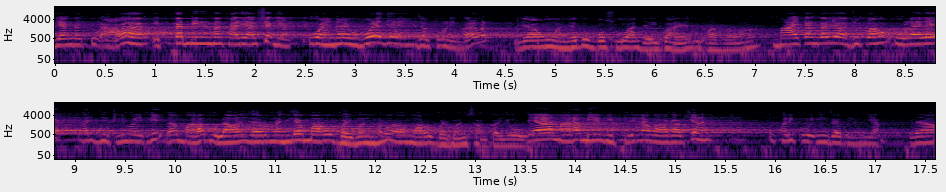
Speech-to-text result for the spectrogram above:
ગેંગ તું આવે એક જ મિનિટમાં ખાલી આવશે ગયા તું એને ઊભો રહેજે અહીં જતું નહીં બરાબર? એટલે હું અહીંયા તું ઊભો છું આ જઈભા અહીંયા તું હા અંકલ જો હજુ કહું બોલા લે તારી જેટલી હોય એટલી. મારા બોલાવાની જરૂર નહીં લે મારો ભાઈબંધ છે ને મારો ભાઈબંધ શંકરિયો. ત્યાં મારા બે વિપરેલા વાઘ આવશે ને તો ફરી કોઈની જરૂર નહીં આમ એટલે આ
